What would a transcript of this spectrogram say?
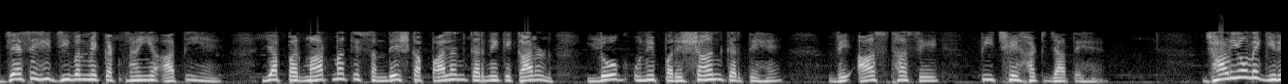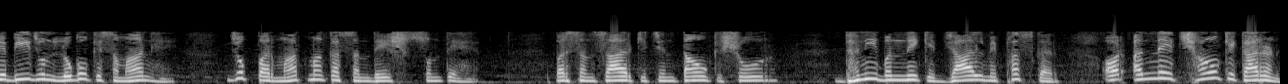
जैसे ही जीवन में कठिनाइयाँ आती हैं या परमात्मा के संदेश का पालन करने के कारण लोग उन्हें परेशान करते हैं, वे आस्था से पीछे हट जाते हैं। झाड़ियों में गिरे बीज उन लोगों के समान हैं, जो परमात्मा का संदेश सुनते हैं। पर संसार की चिंताओं के शोर धनी बनने के जाल में फंसकर और अन्य इच्छाओं के कारण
